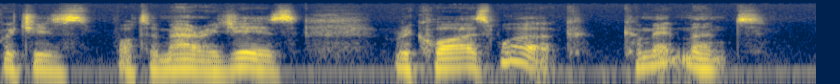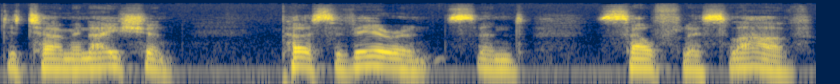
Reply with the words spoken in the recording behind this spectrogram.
which is what a marriage is, requires work, commitment, determination, perseverance, and selfless love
